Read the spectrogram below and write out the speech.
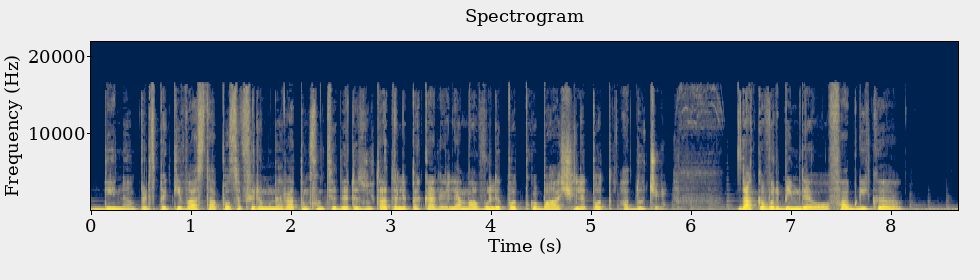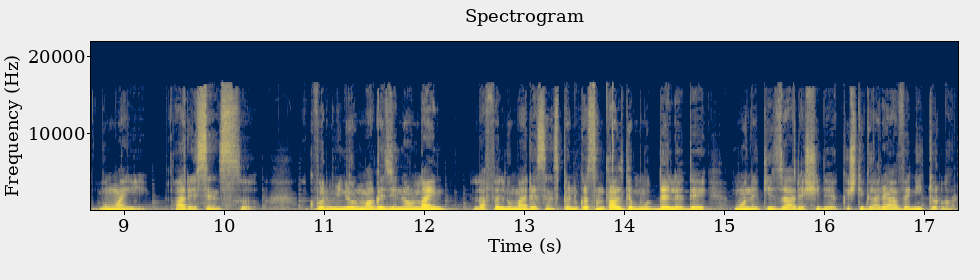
din perspectiva asta pot să fiu remunerat în funcție de rezultatele pe care le-am avut, le pot proba și le pot aduce. Dacă vorbim de o fabrică, nu mai are sens. Dacă vorbim de un magazin online, la fel nu mai are sens, pentru că sunt alte modele de monetizare și de câștigare a veniturilor.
